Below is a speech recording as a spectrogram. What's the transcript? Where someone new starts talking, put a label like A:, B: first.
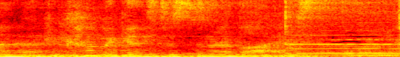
A: one that could come against us in our lives.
